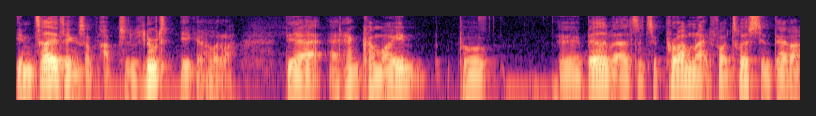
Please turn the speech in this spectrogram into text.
en tredje ting, som absolut ikke holder, det er, at han kommer ind på øh, badeværelset til prom night for at trøste sin datter,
